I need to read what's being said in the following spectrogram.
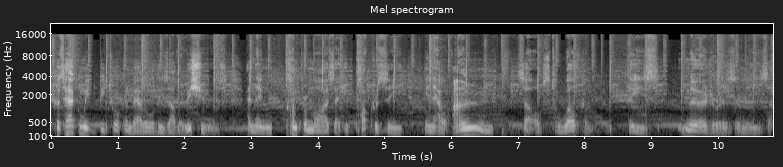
Because how can we be talking about all these other issues and then compromise a hypocrisy in our own selves to welcome these murderers and these uh,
